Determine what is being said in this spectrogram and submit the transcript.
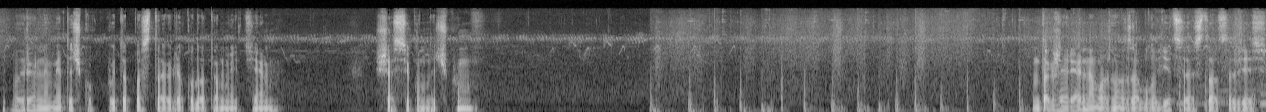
Хоть бы реально меточку какую-то поставили, куда там идти. Сейчас, секундочку. Ну, также реально можно заблудиться и остаться здесь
